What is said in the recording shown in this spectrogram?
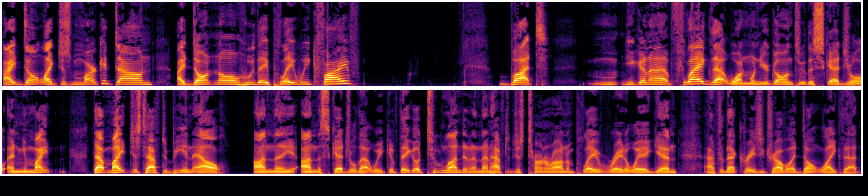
I don't like. Just mark it down. I don't know who they play week five, but you're gonna flag that one when you're going through the schedule, and you might that might just have to be an L on the on the schedule that week. If they go to London and then have to just turn around and play right away again after that crazy travel, I don't like that.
